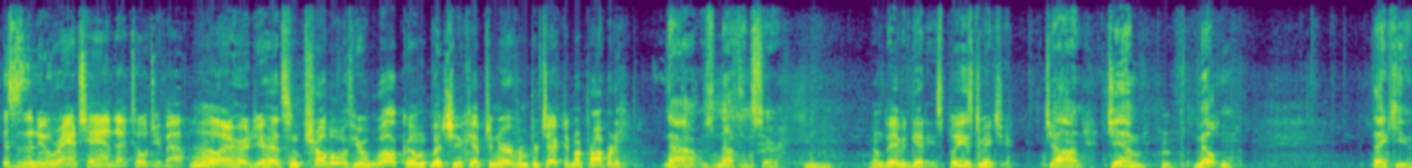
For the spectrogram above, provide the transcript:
this is the new ranch hand I told you about. Well, I heard you had some trouble with your welcome, but you kept your nerve and protected my property. No, it was nothing, sir. Hmm. I'm David Geddes. Pleased to meet you. John, Jim, hmm. Milton. Thank you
